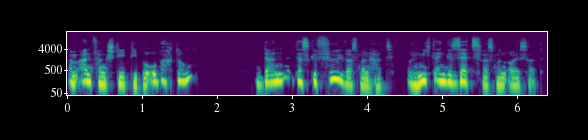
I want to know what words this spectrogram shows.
Am Anfang steht die Beobachtung, dann das Gefühl, was man hat und nicht ein Gesetz, was man äußert.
